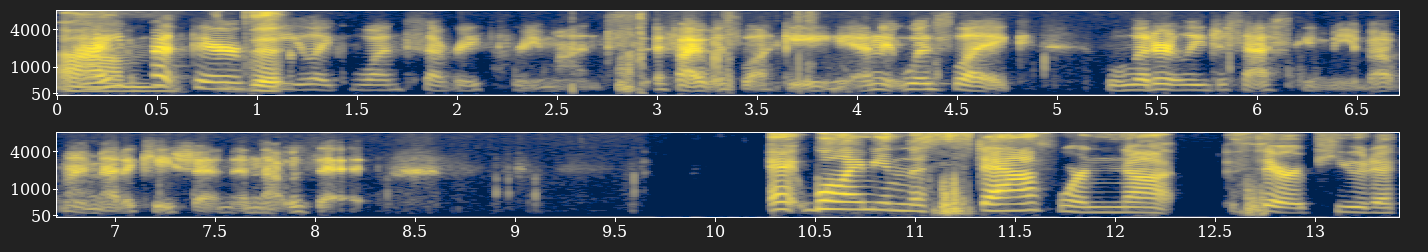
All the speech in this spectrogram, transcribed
I Um, got the- therapy like once every three months if I was lucky, and it was like literally just asking me about my medication, and that was it. Eh, well, I mean, the staff were not therapeutic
